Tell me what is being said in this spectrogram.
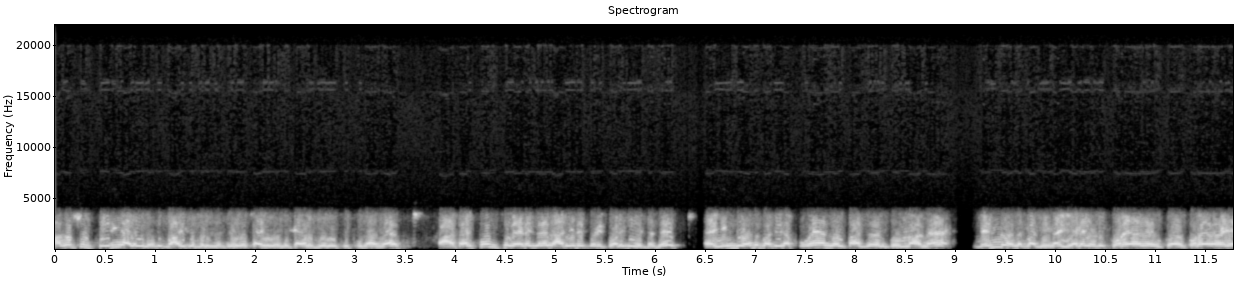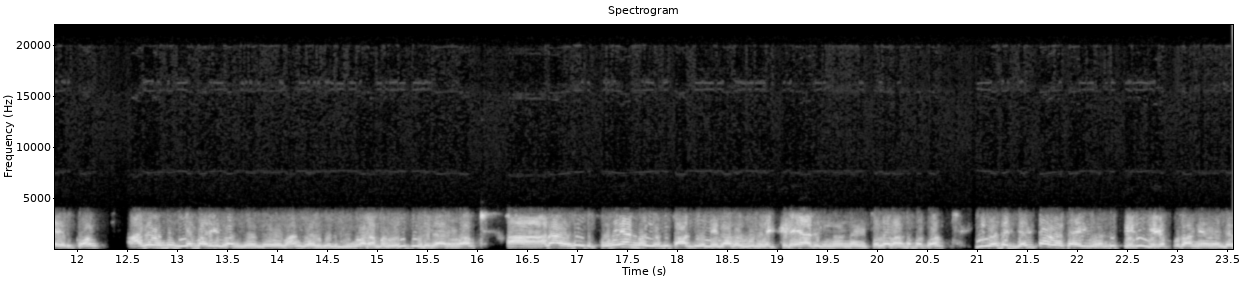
மகசூல் பெரிய அளவில் வந்து பாதிக்கப்படும் என்று விவசாயிகள் வந்து கவலை தெரிவித்துட்டு இருக்காங்க. தற்போது சில இடங்களில் அறுவடை பணி தொடங்கிவிட்டது. இங்கு வந்து பாத்தீங்கன்னா புகையான் நோய் தாக்குதலுக்கு உள்ளான நெல் வந்து பாத்தீங்கன்னா எடை வந்து குறையாக குறைவாக இருக்கும். அதை வந்து வியாபாரிகள் வாங்க வந்து வாங்குவதற்கு வந்து முன்வராமல் ஒதுக்கி விடுகிறார்களாம். ஆனா வந்து இது புகையான் நோய் வந்து தாக்குதல் இல்லாத ஊர்களே கிடையாதுன்னு சொல்லலாம் அந்த பக்கம். இது வந்து டெல்டா விவசாயிகள் வந்து பெரிய இழப்பு தான் வந்து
